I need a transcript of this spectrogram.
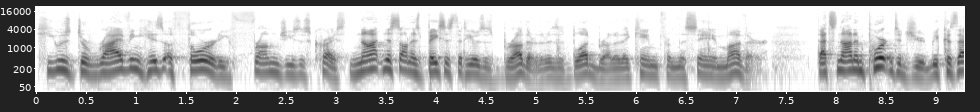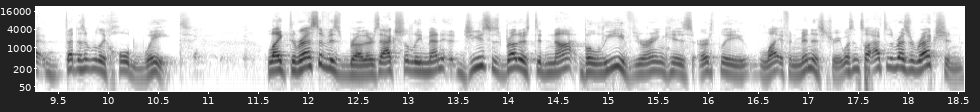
he was deriving his authority from Jesus Christ, not just on his basis that he was his brother, that was his blood brother, they came from the same mother. That's not important to Jude because that, that doesn't really hold weight. Like the rest of his brothers, actually, many, Jesus' brothers did not believe during his earthly life and ministry. It wasn't until after the resurrection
